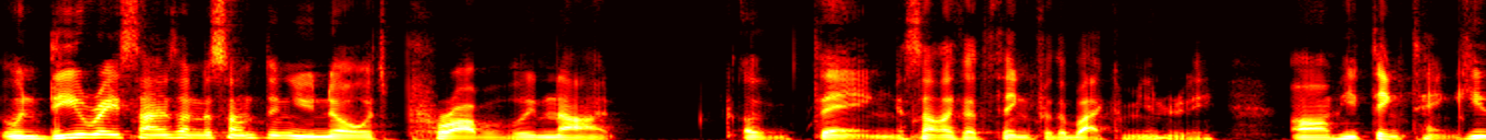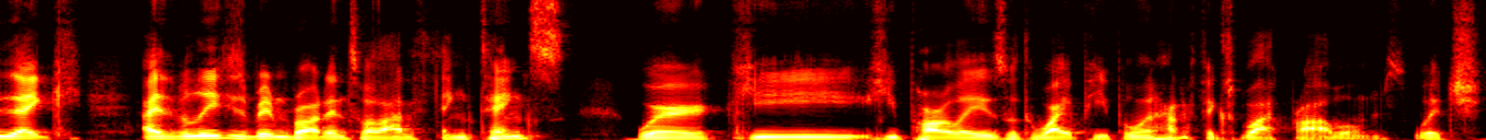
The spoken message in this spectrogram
when DeRay signs onto something, you know it's probably not a thing. It's not like a thing for the black community. Um, he think tank. He like I believe he's been brought into a lot of think tanks where he he parlays with white people on how to fix black problems, which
